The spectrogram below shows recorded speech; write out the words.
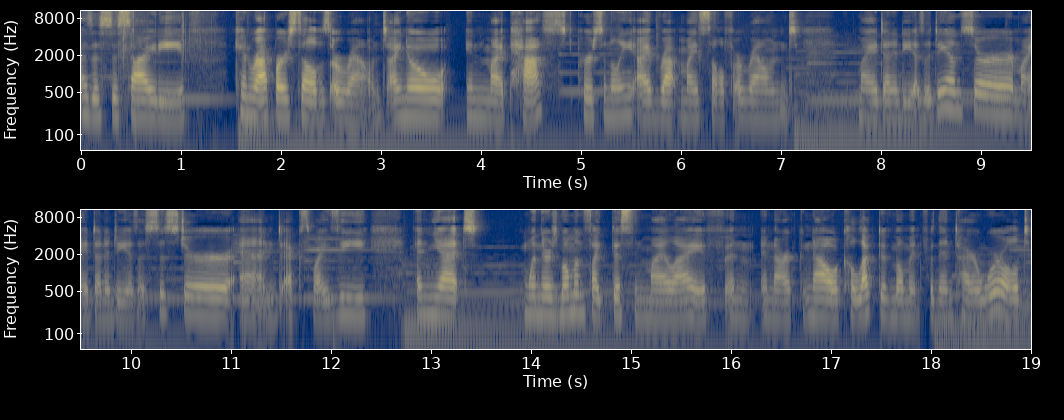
as a society can wrap ourselves around. I know in my past, personally, I've wrapped myself around my identity as a dancer, my identity as a sister, and XYZ. And yet, when there's moments like this in my life and in our now a collective moment for the entire world,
